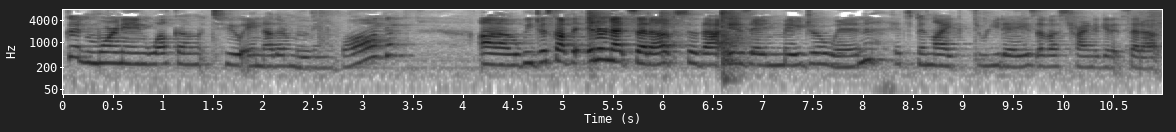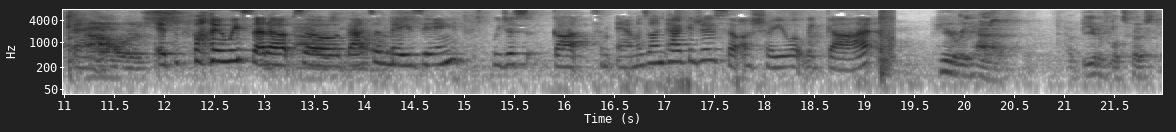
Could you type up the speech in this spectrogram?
Good morning, welcome to another moving vlog. Uh, we just got the internet set up, so that is a major win. It's been like three days of us trying to get it set up and Hours. it's finally set up, so Hours and that's hours. amazing. We just got some Amazon packages, so I'll show you what we got. Here we have a beautiful toaster.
